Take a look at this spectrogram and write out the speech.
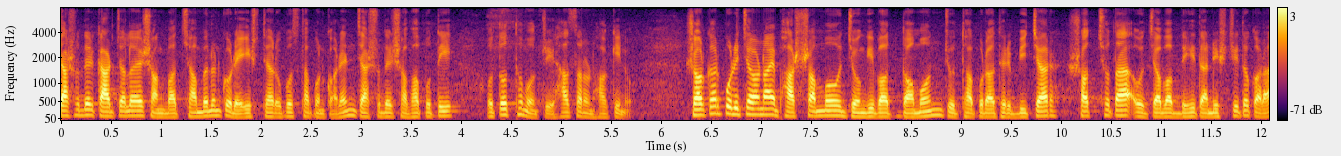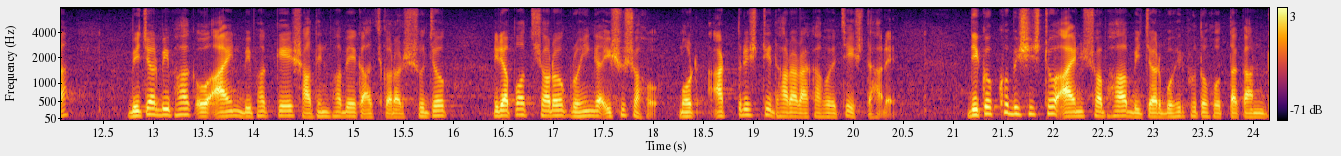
জাসদের কার্যালয়ে সংবাদ সম্মেলন করে ইশতেহার উপস্থাপন করেন জাসদের সভাপতি ও তথ্যমন্ত্রী হাসানুল হকিনু। সরকার পরিচালনায় ভারসাম্য, জঙ্গিবাদ দমন, যুদ্ধাপরাধের বিচার, স্বচ্ছতা ও জবাবদিহিতা নিশ্চিত করা, বিচার বিভাগ ও আইন বিভাগকে স্বাধীনভাবে কাজ করার সুযোগ, নিরাপদ সড়ক রোহিঙ্গা ইস্যুসহ মোট আটত্রিশটি ধারা রাখা হয়েছে ইশতেহারে। দ্বিকক্ষ বিশিষ্ট আইনসভা, বিচার বহির্ভূত হত্যাকাণ্ড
